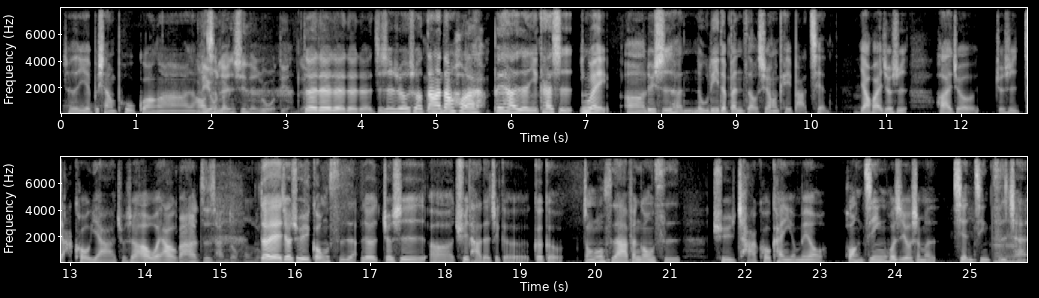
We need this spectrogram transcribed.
就是也不想曝光啊，然后利用人性的弱点。对对对对对，只是就是说，当然，当后来被害人也开始，因为呃，律师很努力的奔走，希望可以把钱要回来，就是后来就就是假扣押，就说啊，我要把他资产都轰了。对，就去公司，就就是呃，去他的这个各个总公司啊、分公司去查扣，看有没有黄金或者有什么现金资产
